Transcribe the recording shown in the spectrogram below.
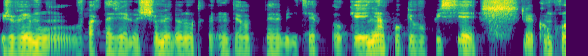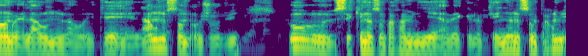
je vais vous partager le chemin de notre interopérabilité au Kenya pour que vous puissiez euh, comprendre là où nous avons été et là où nous sommes aujourd'hui. Pour ceux qui ne sont pas familiers avec le Kenya, nous sommes parmi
